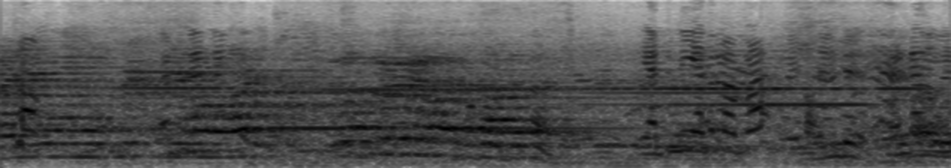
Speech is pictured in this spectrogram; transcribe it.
எத்தனை எத்தனை பாப்பா. ரெண்டாவது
